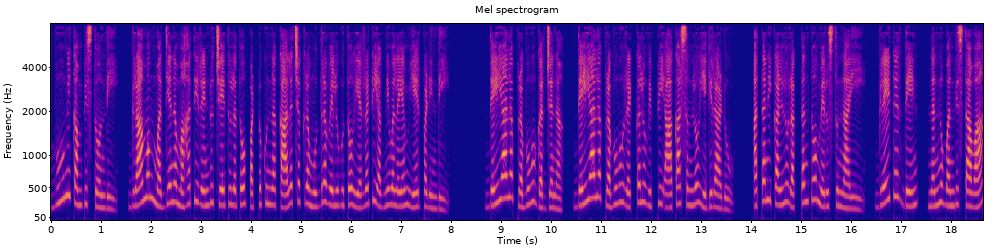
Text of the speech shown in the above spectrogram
భూమి కంపిస్తోంది. గ్రామం మధ్యన మహతి రెండు చేతులతో పట్టుకున్న కాలచక్ర ముద్ర వెలుగుతో ఎర్రటి అగ్నివలయం ఏర్పడింది. దెయ్యాల ప్రభువు గర్జన. దెయ్యాల ప్రభువు రెక్కలు విప్పి ఆకాశంలో ఎగిరాడు. అతని కళ్ళు రక్తంతో మెరుస్తున్నాయి. గ్రేటర్ దేన్ నన్ను బంధిస్తావా?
